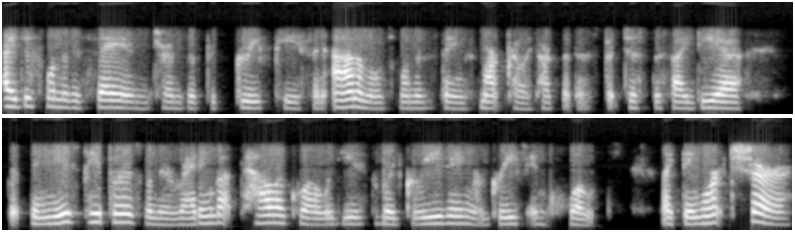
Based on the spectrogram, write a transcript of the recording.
I just wanted to say, in terms of the grief piece and animals, one of the things Mark probably talked about this, but just this idea that the newspapers, when they're writing about Tahlequah, would use the word grieving or grief in quotes, like they weren't sure.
